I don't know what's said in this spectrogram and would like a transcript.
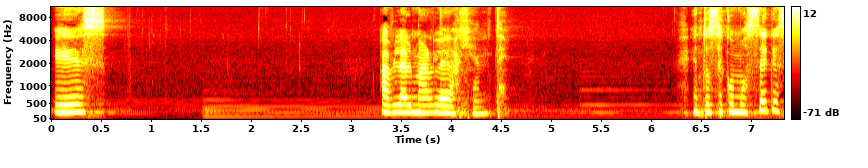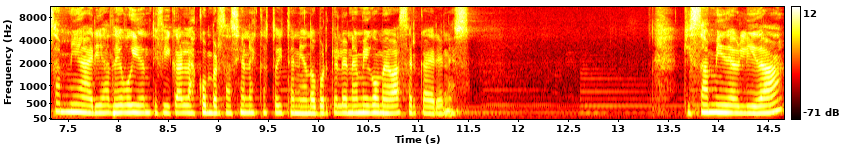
es hablar mal de la gente. Entonces, como sé que esa es mi área, debo identificar las conversaciones que estoy teniendo porque el enemigo me va a hacer caer en eso. Quizás mi debilidad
